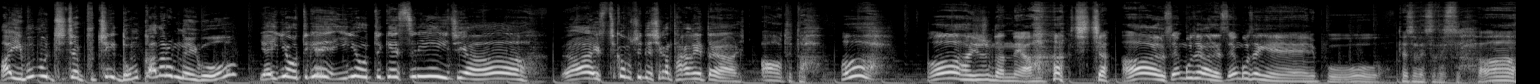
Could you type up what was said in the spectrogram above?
아, 이 부분 진짜 붙이기 너무 까다롭네 이거. 야 이게 어떻게 이게 어떻게 3H야? 아 스티커 붙이는데 시간 다 가겠다 야아 됐다. 어아 이제 좀 낫네. 아 진짜. 아 생고생하네 생고생해 리포. 됐어 됐어 됐어. 아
